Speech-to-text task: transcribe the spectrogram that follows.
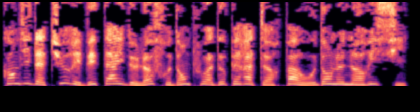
Candidature et détails de l'offre d'emploi d'opérateur PAO dans le Nord ici.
